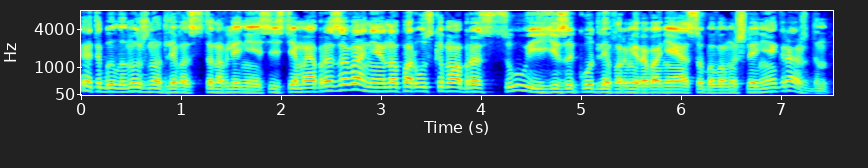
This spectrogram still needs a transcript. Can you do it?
Это было нужно для восстановления системы образования, но по русскому образцу и языку для формирования особого мышления граждан.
